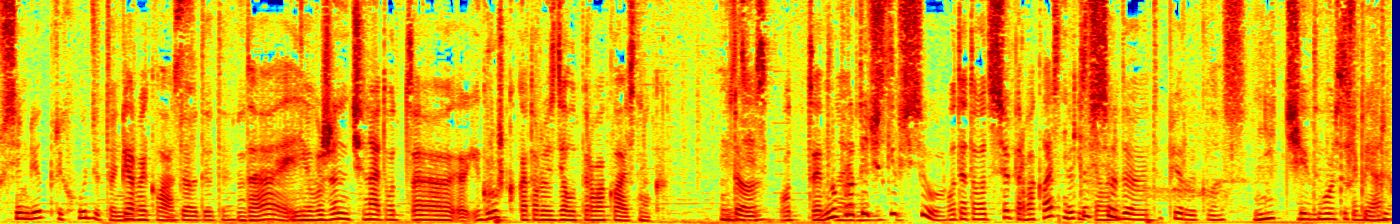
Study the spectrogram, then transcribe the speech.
7 лет приходят они. Первый класс. Да, да, да. Да, и уже начинает вот э, игрушка, которую сделал первоклассник. Да. Здесь. Вот это, ну, наверное, практически действительно. все. Вот это вот все первоклассники Это все, сделали? да, это первый класс. Ничего Это то, себе. при-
